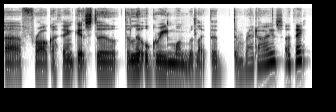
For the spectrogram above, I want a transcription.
uh, frog. I think it's the the little green one with like the, the red eyes, I think.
